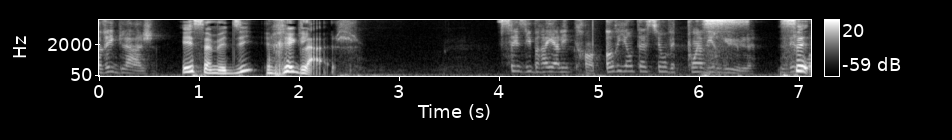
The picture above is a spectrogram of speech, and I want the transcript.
Réglage. et ça me dit réglage. Saisie braille à l'écran. Orientation point virgule. C'est-.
